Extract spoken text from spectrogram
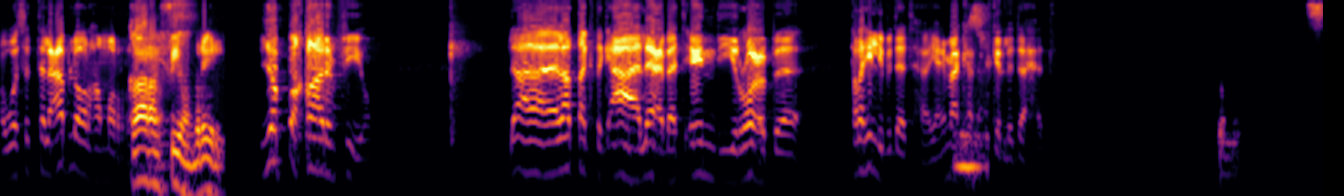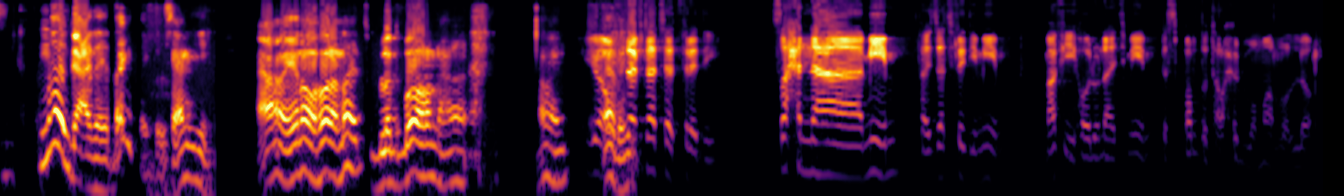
أول ست ألعاب lore ها مرة. قارن فيهم real yep أقارن فيهم. لا لا طقطق. آه لعبة indie رعب. ترى هي اللي بدتها يعني ما كانت تقلد أحد. ما قاعد يطقطق. بس يعني آه you know Hollow Knight Bloodborne. آه. you. Five Freddy صح إنها meme. Five Freddy meme. ما في Hollow Knight meme بس برضو ترى حلوة مرة ال lore.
